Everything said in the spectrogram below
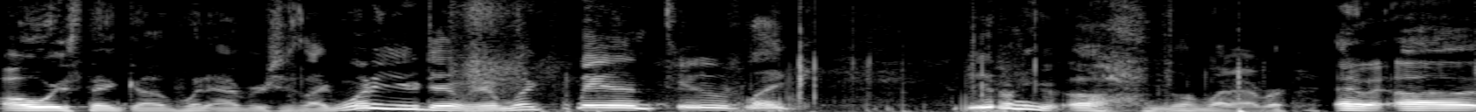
always think of whenever she's like, What are you doing? I'm like, Man, dude, like you don't even oh whatever. Anyway uh,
